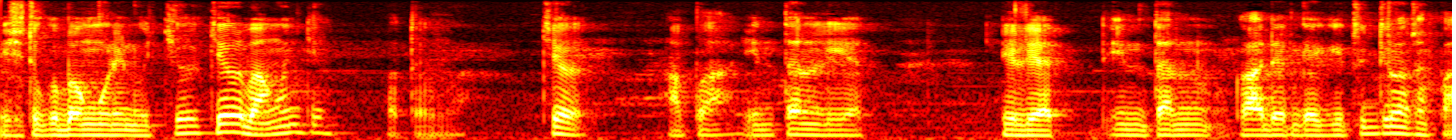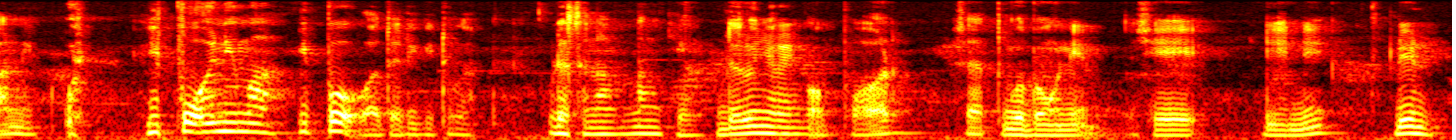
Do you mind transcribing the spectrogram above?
di situ gue bangunin Ucil Cil bangun Cil kata gue Cil apa Intan lihat dilihat Intan keadaan kayak gitu dia langsung panik. Wih hipo ini mah hipo kata dia gitu kan. Udah tenang Cil. Udah lu nyalain kompor. Saat gue bangunin si Dini Din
